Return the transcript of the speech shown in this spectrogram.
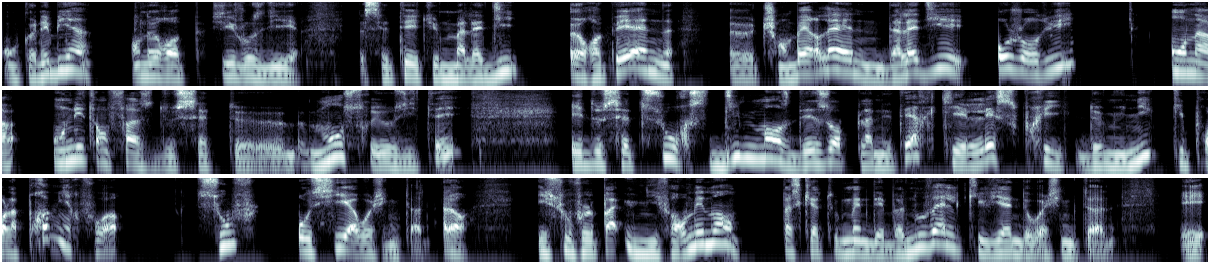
on connaît bien en Europe, si j'ose dire. C'était une maladie européenne, euh, Chamberlain, Daladier. Aujourd'hui, on a on est en face de cette euh, monstruosité et de cette source d'immense désordre planétaire qui est l'esprit de Munich qui, pour la première fois, souffle aussi à Washington. Alors, il souffle pas uniformément, parce qu'il y a tout de même des bonnes nouvelles qui viennent de Washington. Et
